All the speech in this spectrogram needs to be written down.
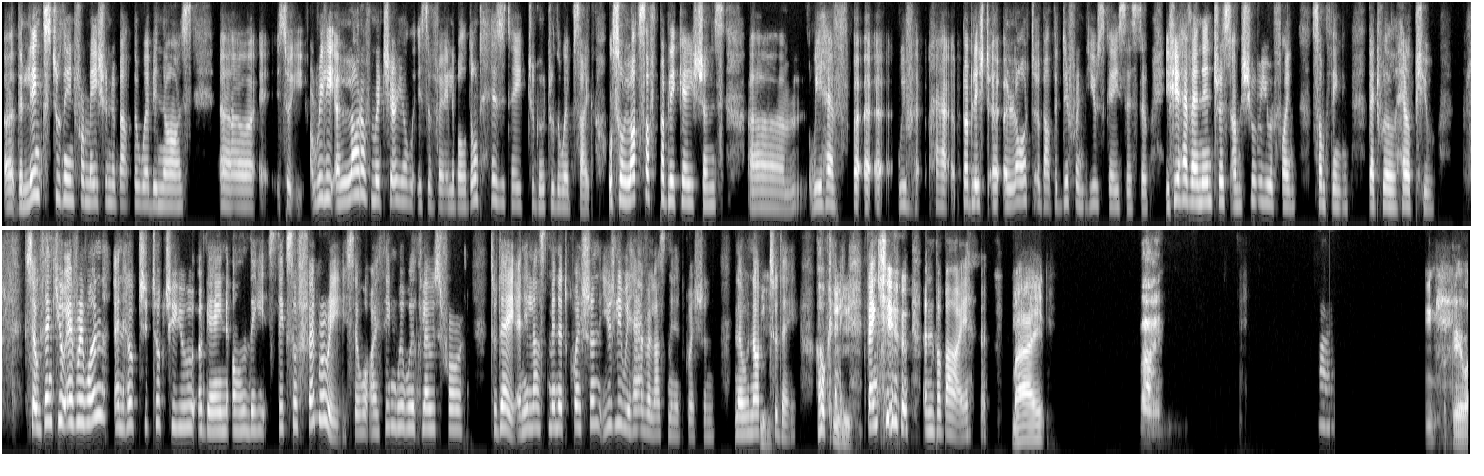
uh, the links to the information about the webinars. Uh, so really a lot of material is available. Don't hesitate to go to the website. Also lots of publications. Um, we have uh, uh, uh we've ha published a, a, lot about the different use cases. So if you have an interest, I'm sure you'll find something that will help you. So thank you everyone and hope to talk to you again on the 6th of February. So I think we will close for today. Any last minute question? Usually we have a last minute question. No, not mm -hmm. today. Okay, mm -hmm. thank you and bye-bye. Bye. Bye. Bye. Okay.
